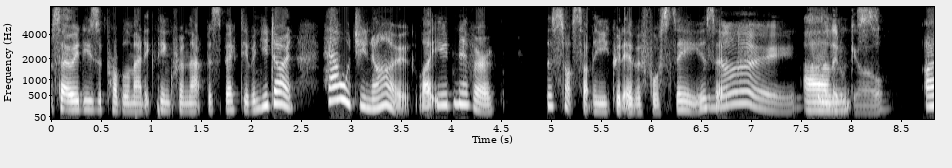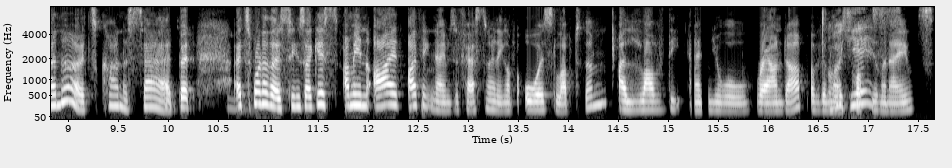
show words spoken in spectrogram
so it is a problematic thing from that perspective. And you don't, how would you know? Like, you'd never, that's not something you could ever foresee, is it? no, poor little Um, girl. I know, it's kind of sad. But it's one of those things, I guess. I mean, I, I think names are fascinating. I've always loved them. I love the annual roundup of the Oh, most popular names.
